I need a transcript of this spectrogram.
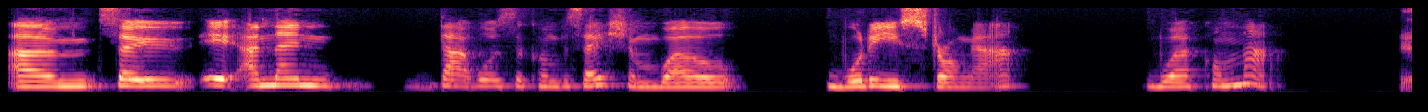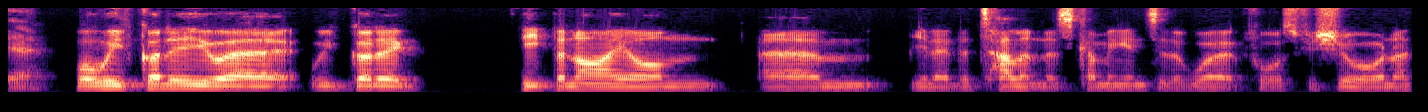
Um, so, it, and then that was the conversation. Well, what are you strong at? Work on that. Yeah. Well, we've got to uh, we've got to keep an eye on um, you know the talent that's coming into the workforce for sure. And I,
